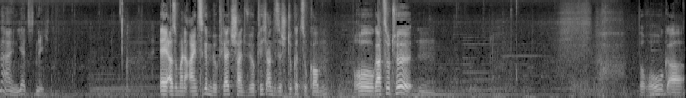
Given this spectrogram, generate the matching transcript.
Nein, jetzt nicht. Ey, also meine einzige Möglichkeit scheint wirklich an diese Stücke zu kommen, Roger zu töten. Broga.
